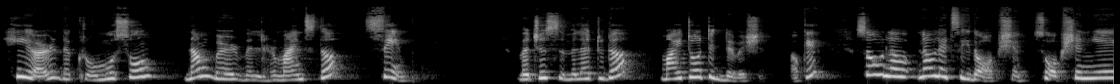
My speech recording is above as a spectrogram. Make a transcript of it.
here the chromosome number will remains the same, which is similar to the mitotic division. Okay. So now, now let's see the option. So option A,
